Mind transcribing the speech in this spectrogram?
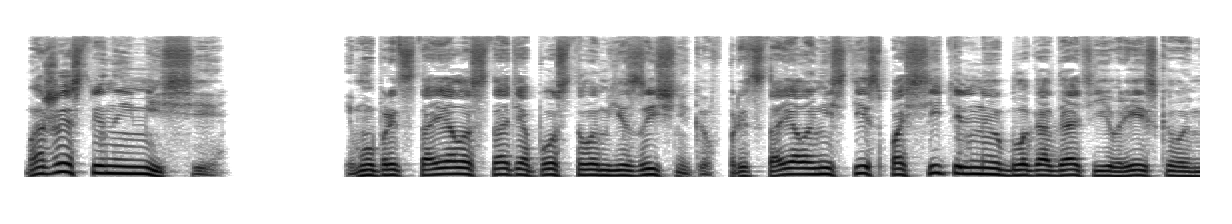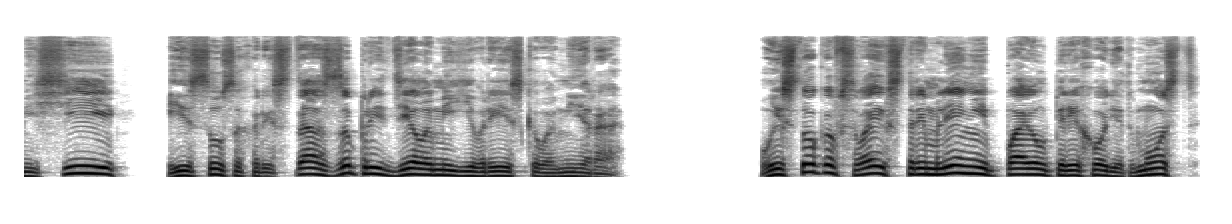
божественной миссии. Ему предстояло стать апостолом язычников, предстояло нести спасительную благодать еврейского Мессии Иисуса Христа за пределами еврейского мира. У истоков своих стремлений Павел переходит мост,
